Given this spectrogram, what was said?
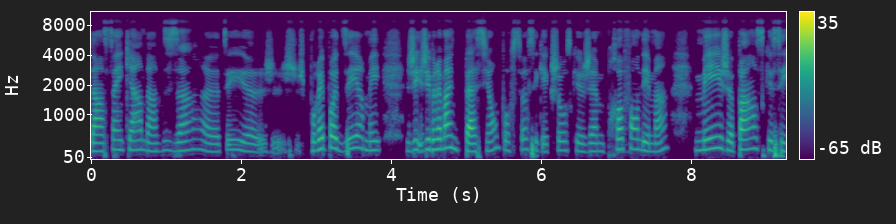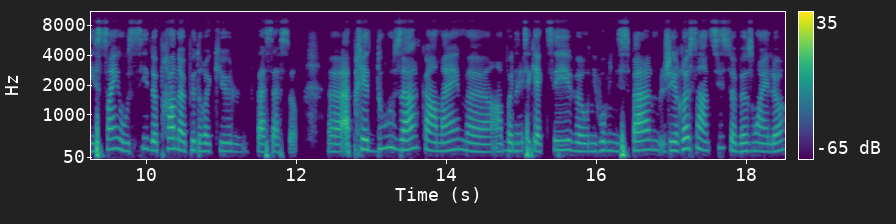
dans cinq ans, dans dix ans, euh, tu sais, euh, je ne pourrais pas dire, mais j'ai j'ai vraiment une passion pour ça. C'est quelque chose que j'aime profondément mais je pense que c'est sain aussi de prendre un peu de recul face à ça. Euh, après 12 ans quand même euh, en Oui. politique active euh, au niveau municipal, j'ai ressenti ce besoin-là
